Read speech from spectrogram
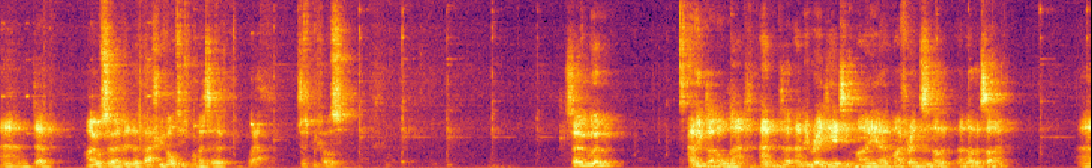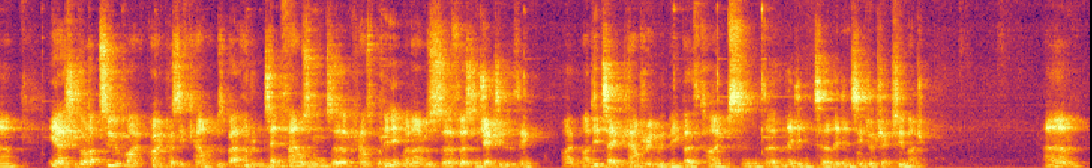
and um, I also added a battery voltage monitor, well, just because. So um, having done all that, and, uh, and irradiated my, uh, my friends another, another time, um, it actually got up to quite, quite impressive count. It was about 110,000 uh, counts per minute when I was uh, first injected with the thing. I, I, did take the counter in with me both times, and, uh, and they didn't uh, they didn't seem to object too much. Um,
